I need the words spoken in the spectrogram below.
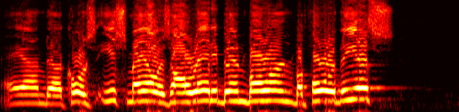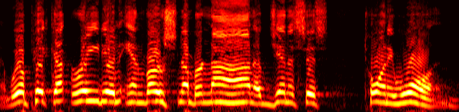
And uh, of course, Ishmael has already been born before this. And we'll pick up reading in verse number 9 of Genesis 21.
